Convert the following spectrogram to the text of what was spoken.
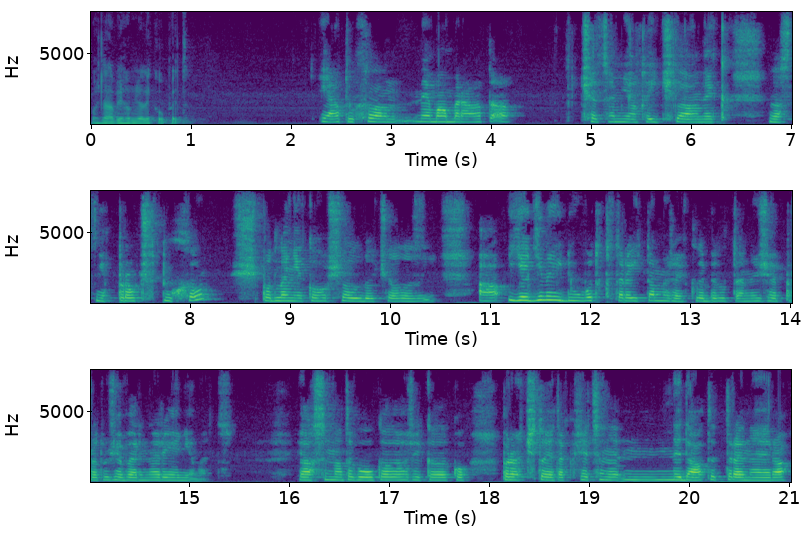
možná by ho měli koupit. Já Tuchla nemám rád a četl jsem nějaký článek vlastně proč Tuchl podle někoho šel do Chelsea. A jediný důvod, který tam řekli, byl ten, že protože Werner je Němec. Já jsem na to koukal a říkal, jako, proč to je tak, přece ne, nedáte trenéra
